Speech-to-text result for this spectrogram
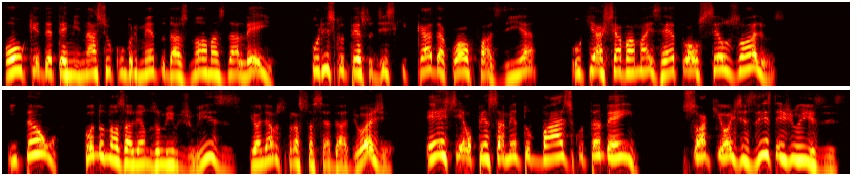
ou que determinasse o cumprimento das normas da lei. Por isso que o texto diz que cada qual fazia o que achava mais reto aos seus olhos. Então, quando nós olhamos o livro de Juízes e olhamos para a sociedade hoje, este é o pensamento básico também. Só que hoje existem juízes.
